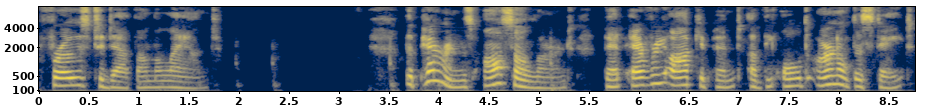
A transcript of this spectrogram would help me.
froze to death on the land. The Perrons also learned that every occupant of the old Arnold estate,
